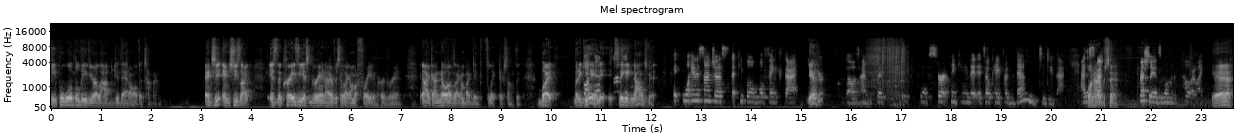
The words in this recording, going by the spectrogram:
"People will believe you're allowed to do that all the time." And she and she's like, "It's the craziest grin I ever seen. Like I'm afraid of her grin. Like I know I was like I'm about to get flicked or something. But but again, well, it's the acknowledgement. It, well, and it's not just that people will think that yeah. you're all the time. It's that will start thinking that it's okay for them to do that. And 100%. Especially, especially as a woman of color, like yeah,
